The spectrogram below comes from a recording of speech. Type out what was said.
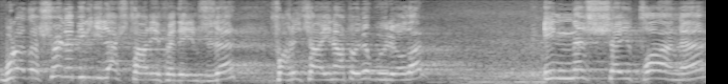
Burada şöyle bir ilaç tarif edeyim size. Fahri kainat öyle buyuruyorlar. İnne şeytane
